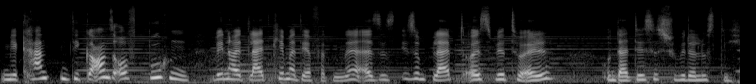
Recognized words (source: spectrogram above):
wir kannten die ganz oft buchen, wenn halt Leute kommen dürfen. Ne? Also es ist und bleibt alles virtuell und auch das ist schon wieder lustig.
